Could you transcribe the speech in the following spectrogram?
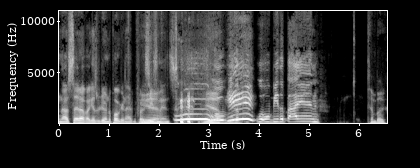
now it's set up. I guess we're doing the poker night before the season ends. Ooh, What, will be the, what will be the buy-in? Ten bucks.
